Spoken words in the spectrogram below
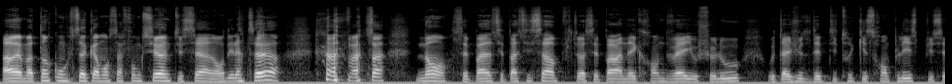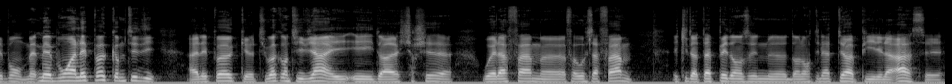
Ah ouais, maintenant qu'on sait comment ça fonctionne, tu sais, un ordinateur. ça, non, c'est pas, c'est pas si simple, tu vois, c'est pas un écran de veille ou chelou où t'as juste des petits trucs qui se remplissent, puis c'est bon. Mais, mais bon, à l'époque, comme tu dis, à l'époque, tu vois, quand il vient et, il doit chercher euh, où est la femme, euh, enfin, où est sa femme, et qu'il doit taper dans, une, dans l'ordinateur, et puis il est là, ah, c'est.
